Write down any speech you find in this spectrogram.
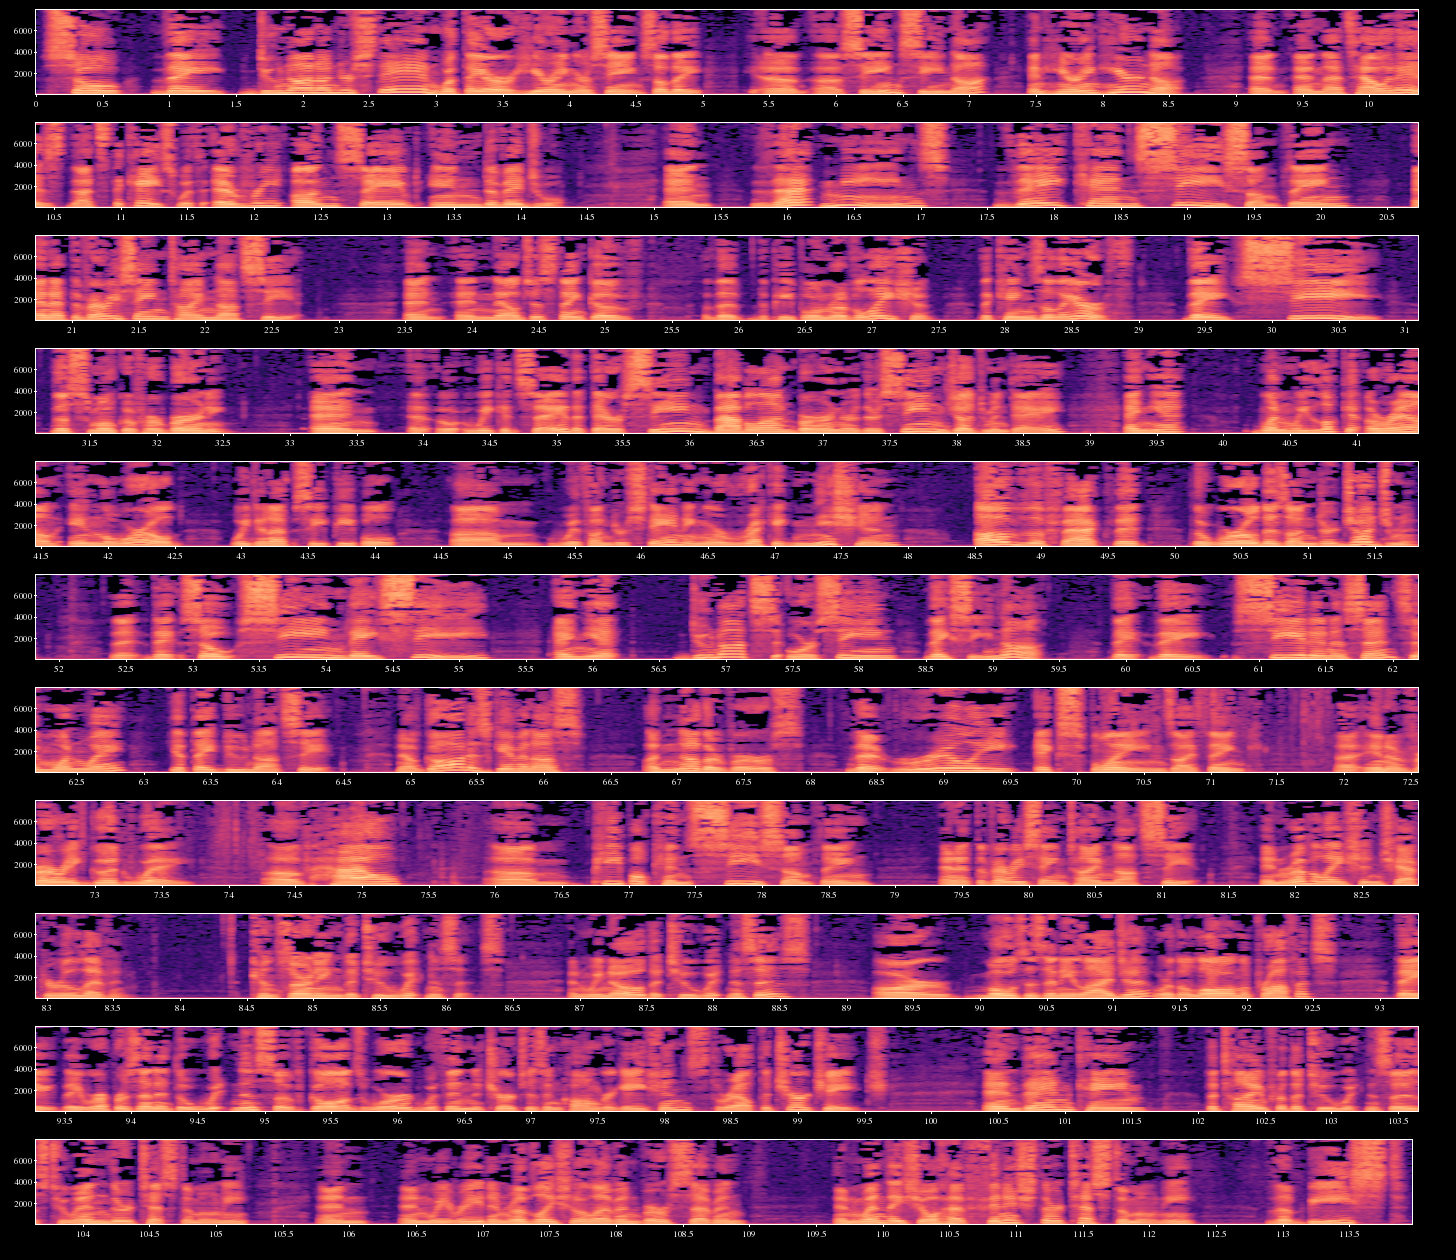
So they do not understand what they are hearing or seeing. So they, uh, uh, seeing, see not, and hearing, hear not. And, and that's how it is. That's the case with every unsaved individual. And that means they can see something and at the very same time not see it. And, and now just think of the, the people in Revelation, the kings of the earth they see the smoke of her burning. And uh, we could say that they're seeing Babylon burn or they're seeing judgment day. And yet when we look around in the world, we do not see people um, with understanding or recognition of the fact that the world is under judgment. That so seeing they see and yet do not see, or seeing they see not. They, they see it in a sense in one way, yet they do not see it. Now God has given us another verse that really explains, I think, uh, in a very good way of how um, people can see something and at the very same time not see it. In Revelation chapter 11, concerning the two witnesses, and we know the two witnesses are Moses and Elijah or the law and the prophets. They, they represented the witness of God's word within the churches and congregations throughout the church age. And then came the time for the two witnesses to end their testimony and, and we read in Revelation 11 verse 7, and when they shall have finished their testimony, the beast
